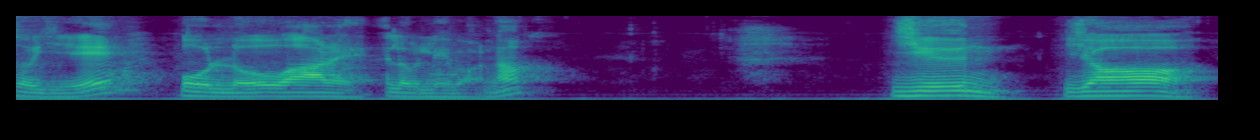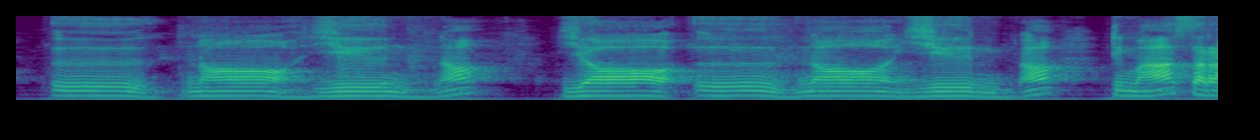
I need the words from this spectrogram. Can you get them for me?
ဆိုရင်ပိုလိုရတယ်အဲ့လိုလေးပေါ့เนาะ ยืน ยอ อือนอ ยืน เนาะ ยอ อือนอ ยืน เนาะ ဒီမှာစရ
